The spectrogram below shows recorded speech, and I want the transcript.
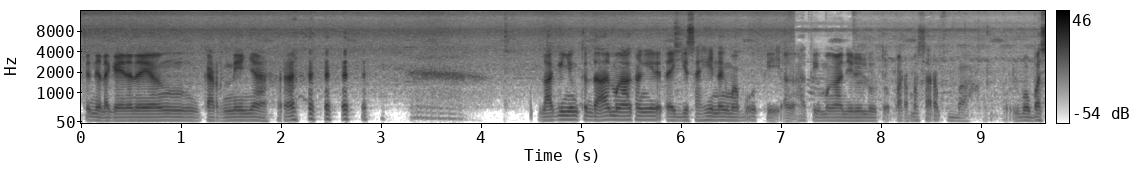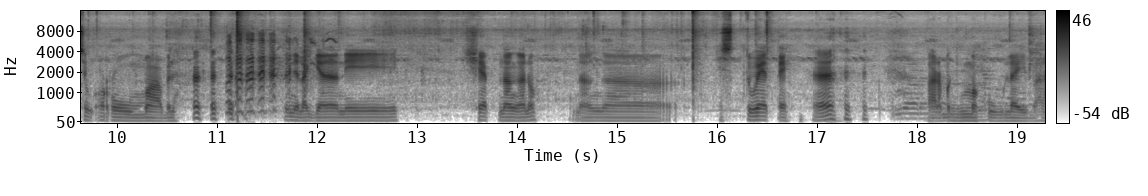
Ito nilagay na na yung karne niya. Lagi niyong tandaan mga kangirit ay gisahin ng mabuti ang ating mga niluluto para masarap ba. Lumabas yung aroma. Ito nilagyan na ni chef ng ano, ng uh, estuete. Ha? para maging makulay ba.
